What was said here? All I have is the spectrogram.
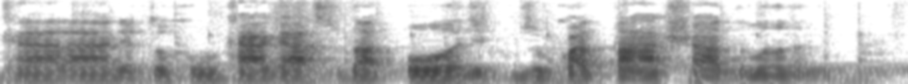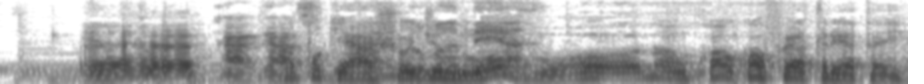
Caralho, eu tô com um cagaço da porra de, do quadro tá rachado, mano. Eu tô É. com um cagaço. é porque cara. rachou Eu de mandei a- novo? Ou não? Qual, qual foi a treta aí?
